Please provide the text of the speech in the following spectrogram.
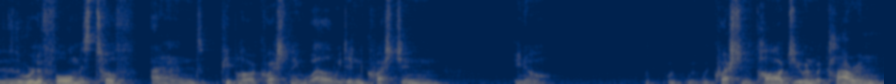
the run of form is tough, and people are questioning. Well, we didn't question, you know, we, we, we questioned Pardew and McClaren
